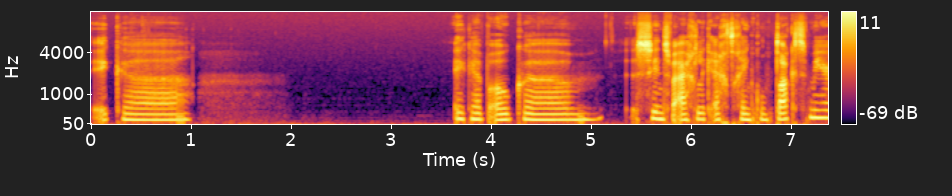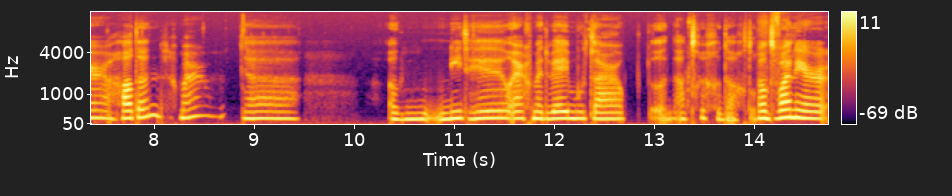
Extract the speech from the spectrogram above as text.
Ik, uh, ik heb ook uh, sinds we eigenlijk echt geen contact meer hadden, zeg maar, uh, ook niet heel erg met weemoed daar aan teruggedacht. Of... Want wanneer,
